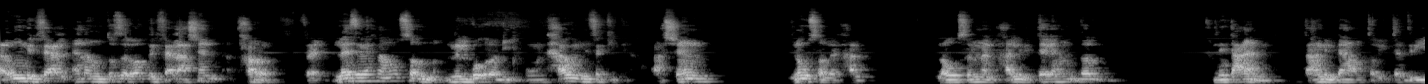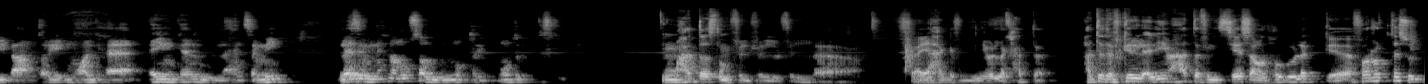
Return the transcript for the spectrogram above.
أقوم بالفعل أنا منتظر رد الفعل عشان أتحرك. فلازم إحنا نوصل للبؤرة دي ونحاول نفككها عشان نوصل للحل. لو وصلنا للحل بالتالي هنقدر نتعامل نتعامل ده عن طريق تدريب عن طريق مواجهة ايا كان اللي هنسميه. لازم إن إحنا نوصل للنقطة دي نقطة التفكير وحتى أصلا في ال في ال في, ال في أي حاجة في الدنيا يقول لك حتى حتى التفكير القديم حتى في السياسة أو الحروب يقول لك فرق تسد.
